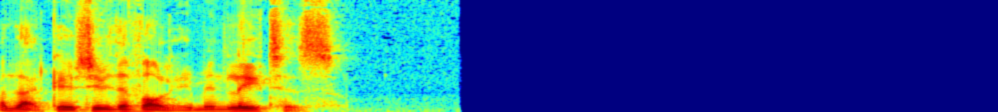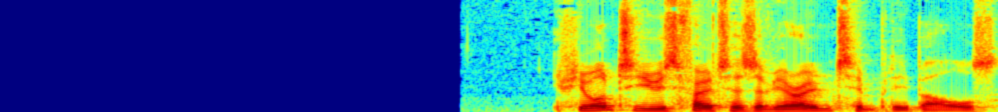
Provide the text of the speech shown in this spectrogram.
and that gives you the volume in litres. If you want to use photos of your own timpani bowls,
